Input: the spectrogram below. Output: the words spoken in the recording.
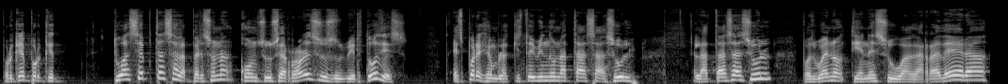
¿Por qué? Porque tú aceptas a la persona con sus errores y sus virtudes. Es por ejemplo, aquí estoy viendo una taza azul. La taza azul, pues bueno, tiene su agarradera,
